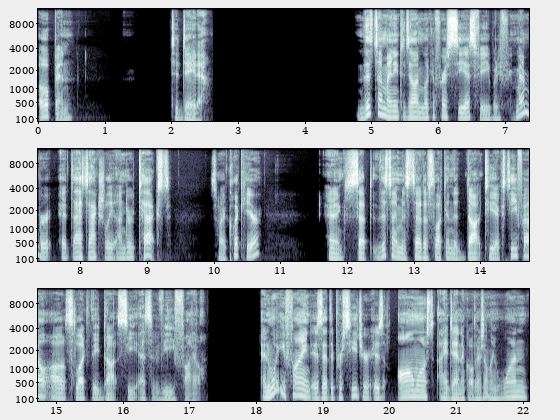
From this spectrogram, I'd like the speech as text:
open to data. This time I need to tell I'm looking for a CSV, but if you remember, it, that's actually under text. So I click here and except this time instead of selecting the .txt file, I'll select the .csv file. And what you find is that the procedure is almost identical. There's only one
